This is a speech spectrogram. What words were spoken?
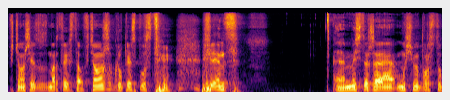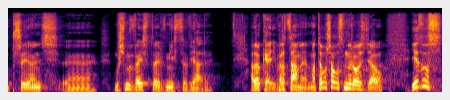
wciąż Jezus zmartwychwstał. Wciąż grób jest pusty. Więc e, myślę, że musimy po prostu przyjąć, e, musimy wejść tutaj w miejsce wiary. Ale okej, okay, wracamy. Mateusza 8 rozdział. Jezus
